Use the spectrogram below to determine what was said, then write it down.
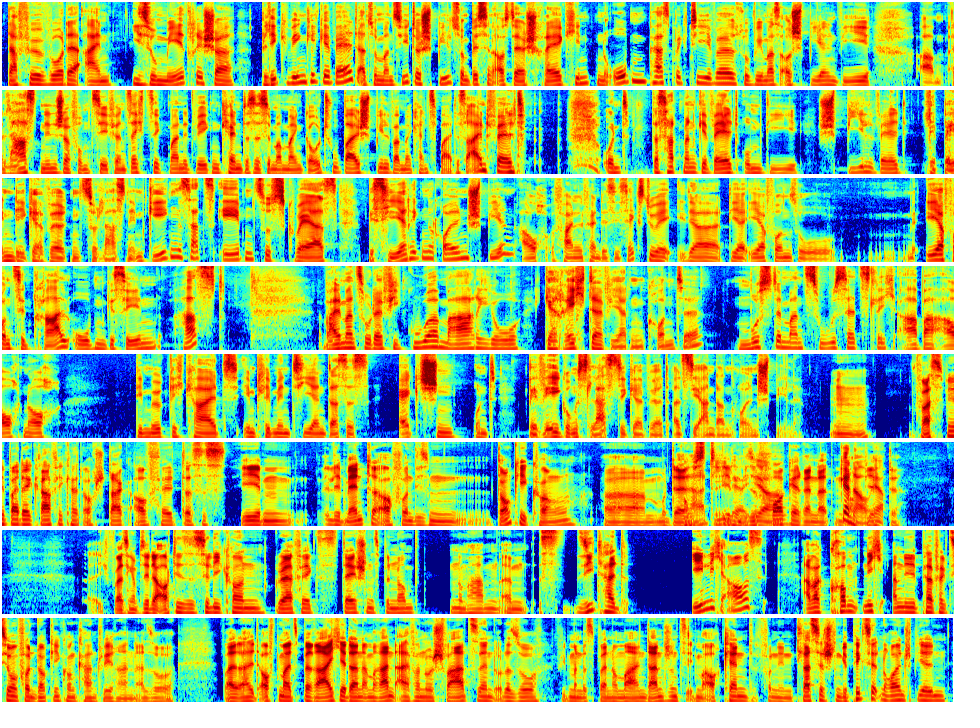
Dafür wurde ein isometrischer Blickwinkel gewählt. Also man sieht das Spiel so ein bisschen aus der schräg hinten oben Perspektive, so wie man es aus Spielen wie ähm, Last Ninja vom C64 meinetwegen kennt. Das ist immer mein Go-To-Beispiel, weil mir kein zweites einfällt. Und das hat man gewählt, um die Spielwelt lebendiger wirken zu lassen. Im Gegensatz eben zu Squares bisherigen Rollenspielen, auch Final Fantasy VI, die, ja, eher von so eher von zentral oben gesehen hast, weil man so der Figur Mario gerechter werden konnte, musste man zusätzlich aber auch noch die Möglichkeit implementieren, dass es Action und bewegungslastiger wird als die anderen Rollenspiele. Mhm. Was mir bei der Grafik halt auch stark auffällt, dass es eben Elemente auch von diesem Donkey Kong äh, Modell hat, Stil, eben diese ja. vorgerenderten genau, Objekte. Ja. Ich weiß nicht, ob sie da auch diese Silicon Graphics Stations benommen haben. Ähm, es sieht halt ähnlich aus, aber kommt nicht an die Perfektion von Donkey Kong Country ran. Also weil halt oftmals Bereiche dann am Rand einfach nur schwarz sind oder so, wie man das bei normalen Dungeons eben auch kennt, von den klassischen gepixelten Rollenspielen.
